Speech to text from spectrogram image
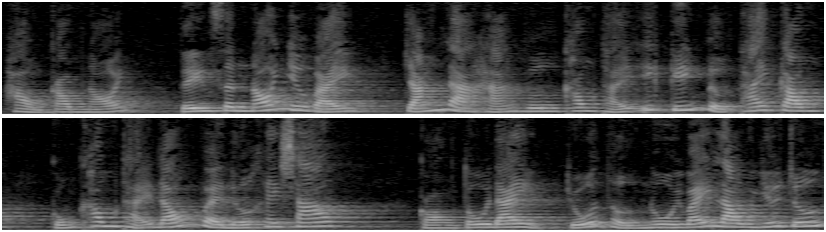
Hầu Công nói Tiện sinh nói như vậy, Chẳng là hạng vương không thể ý kiến được Thái Công, Cũng không thể đón về được hay sao? Còn tôi đây, chúa thượng nuôi bấy lâu dưới trướng,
